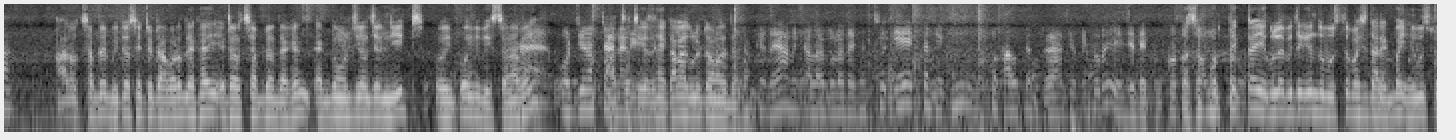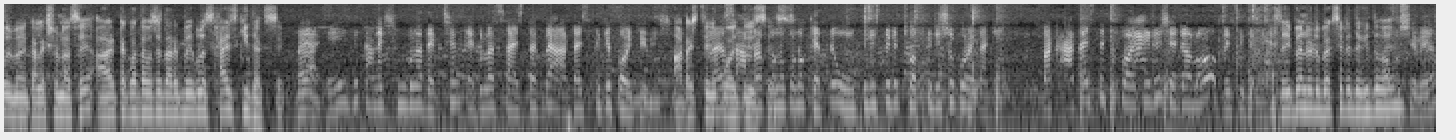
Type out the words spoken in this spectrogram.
আর হচ্ছে আপনার ভিতর সেট একটু আবারও দেখাই। এটা হচ্ছে আপনার দেখেন একদম অরিজিনাল যে নিট ওই ওই বিক্সটা না ভাই? হ্যাঁ অরিজিনাল চায়না আচ্ছা ঠিক আছে হ্যাঁ কালারগুলো একটু আমাদের দেখান। ওকে ভাই আমি কালারগুলো দেখাচ্ছি। এই একটা দেখুন একটু হালকা ড্রাগের ভিতরে এই যে দেখুন কত আচ্ছা চমৎকার। প্রত্যেকটাই এগুলোর ভিতরে কিন্তু বুঝতে পারছি তারেক ভাই হিউজ পরিমাণে কালেকশন আছে। আর একটা কথা হচ্ছে তারেক ভাই এগুলো সাইজ কি থাকছে? ভাইয়া এই যে কালেকশনগুলো দেখছেন এগুলোর সাইজ থাকবে আঠাশ থেকে পঁয়ত্রিশ। আঠাশ থেকে Plus পঁয়ত্রিশ আমরা কোনো কোনো ক্ষেত্রে উনত্রিশ থেকে ছত্রিশও করে থাকি। বাট আঠাশ থেকে পঁয়ত্রিশ এটা হলো বেশি দেবে আচ্ছা এই প্যান্ট একটু ব্যাক সাইডে দেখি তো ভাই। অবশ্যই ভাইয়া।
